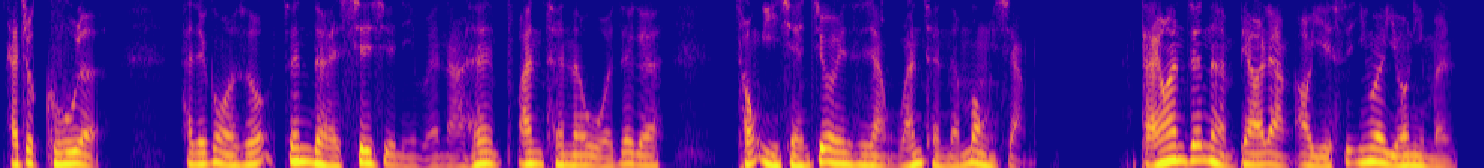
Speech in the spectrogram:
她就哭了，她就跟我说：“真的谢谢你们啊，完成了我这个从以前就一直想完成的梦想。”台湾真的很漂亮哦，也是因为有你们，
